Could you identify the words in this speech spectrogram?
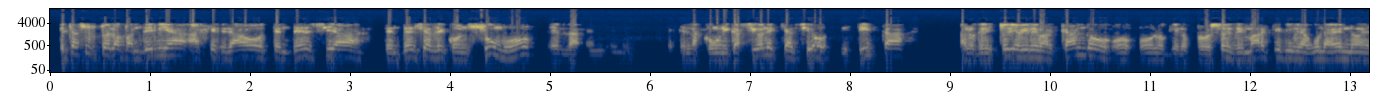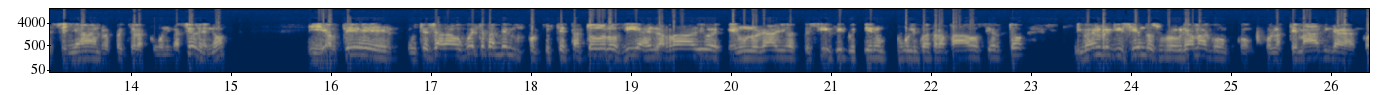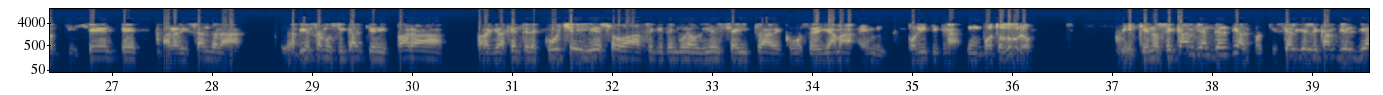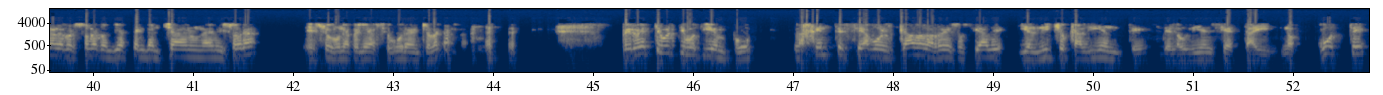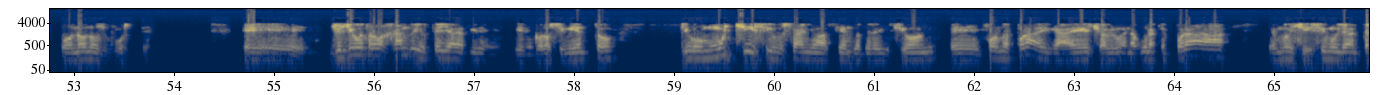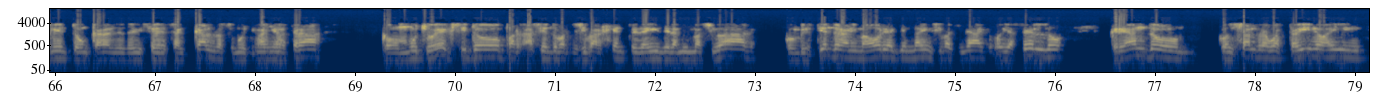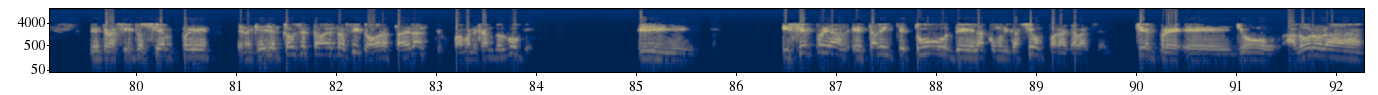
este asunto de la pandemia ha generado tendencias tendencias de consumo en, la, en, las comunicaciones que han sido distintas a lo que la historia viene marcando o, lo que los profesores de marketing alguna vez nos enseñaban respecto a las comunicaciones, ¿no? Y a usted, usted se ha dado cuenta también, porque usted está todos los días en la radio, en un horario específico y tiene un público atrapado, ¿cierto? Y va enriqueciendo su programa con, con las temáticas contingentes, analizando la, la pieza musical que dispara para que la gente le escuche y eso hace que tenga una audiencia ahí clave, como se le llama en política, un voto duro. Y que no se cambian del dial, porque si alguien le cambia el dial a la persona cuando ya está enganchada en una emisora, eso es una pelea segura dentro de la casa. Pero este último tiempo, la gente se ha volcado a las redes sociales y el nicho caliente de la audiencia está ahí, nos guste o no nos guste. Eh, yo llevo trabajando, y usted ya tiene, tiene conocimiento, Llevo muchísimos años haciendo televisión eh, en forma esporádica. He hecho en algunas temporadas, hecho un levantamiento de un canal de televisión en San Carlos hace muchos años atrás, con mucho éxito, haciendo participar gente de ahí de la misma ciudad, convirtiendo en animadores a quien nadie se imaginaba que podía hacerlo, creando con Sandra Guastavino ahí detrásito siempre. En aquella entonces estaba detrásito, ahora está adelante, va manejando el buque. Y y siempre está la inquietud de la comunicación para Calancén. Siempre eh, yo adoro la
